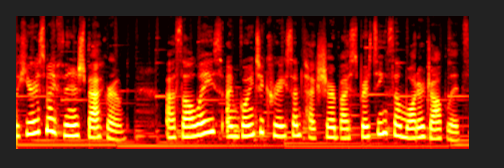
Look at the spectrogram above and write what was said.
here's my finished background. As always, I'm going to create some texture by spritzing some water droplets.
